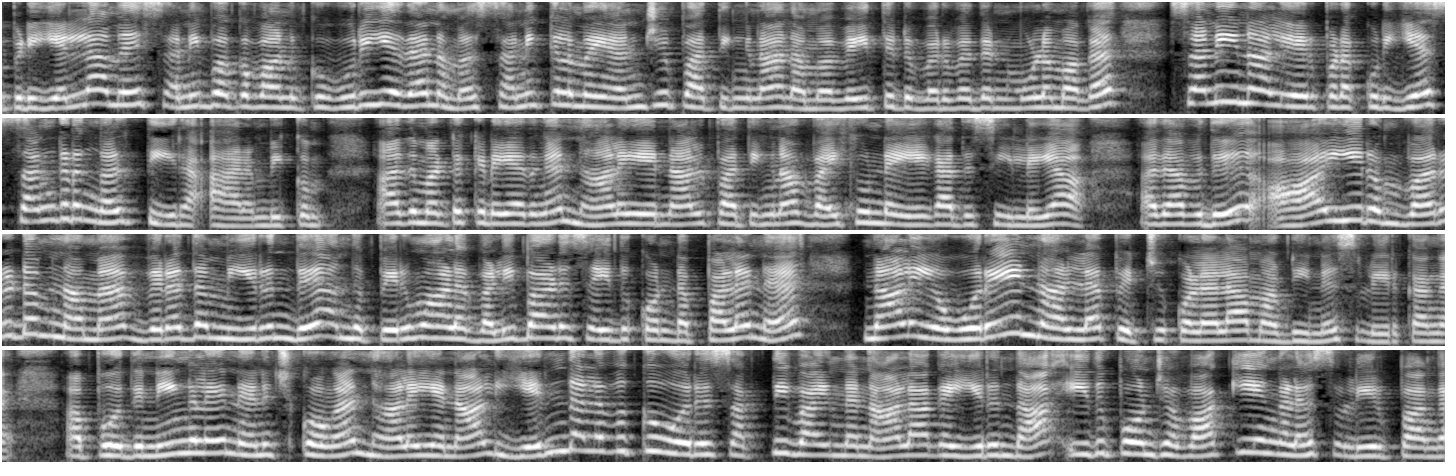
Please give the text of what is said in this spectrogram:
இப்படி எல்லாமே சனி பகவானுக்கு உரியதை நம்ம சனிக்கிழமை அன்று பார்த்தீங்கன்னா நம்ம வைத்துட்டு வருவதன் மூலமாக சனி நாள் ஏற்படக்கூடிய சங்கடங்கள் தீர ஆரம்பிக்கும். அது மட்டும் கிடையாதுங்க. நாளைய நாள் பார்த்தீங்கன்னா வைகுண்ட ஏகாதசி இல்லையா? அதாவது ஆயிரம் வருடம் நம்ம விரதம் இருந்து அந்த பெருமாளை வழிபாடு செய்து கொண்ட பலனை நாளைய ஒரே நாளில் பெற்றுக்கொள்ளலாம் அப்படின்னு சொல்லியிருக்காங்க. அப்போது நீங்களே நினச்சிக்கோங்க நாளைய நாள் எந்த அளவுக்கு ஒரு சக்தி வாய்ந்த நாளாக இருந்தால் இது போன்ற வாக்கியங்களை சொல்லியிருப்பாங்க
